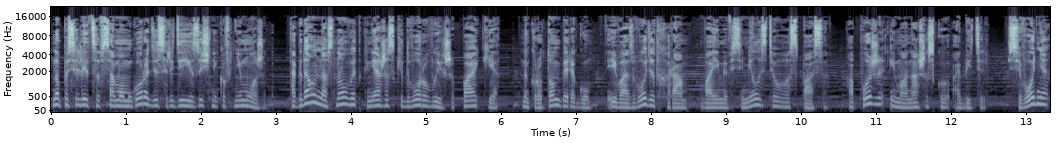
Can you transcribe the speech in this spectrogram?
Но поселиться в самом городе среди язычников не может. Тогда он основывает княжеский двор выше, по Оке, на крутом берегу, и возводит храм во имя Всемилостивого Спаса, а позже и монашескую обитель. Сегодня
